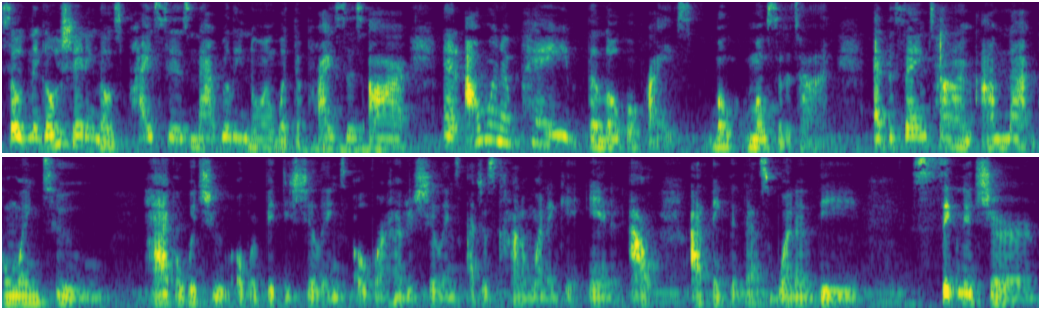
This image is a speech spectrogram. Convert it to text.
So negotiating those prices, not really knowing what the prices are, and I want to pay the local price most of the time. At the same time, I'm not going to haggle with you over 50 shillings, over 100 shillings. I just kind of want to get in and out. I think that that's one of the signature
